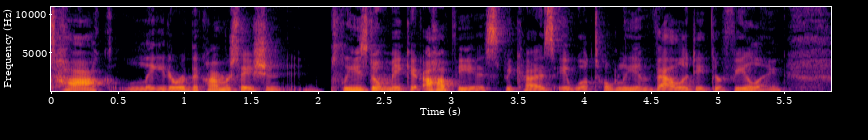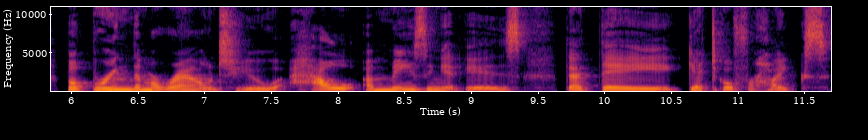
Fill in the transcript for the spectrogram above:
talk later in the conversation. Please don't make it obvious because it will totally invalidate their feeling, but bring them around to how amazing it is that they get to go for hikes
